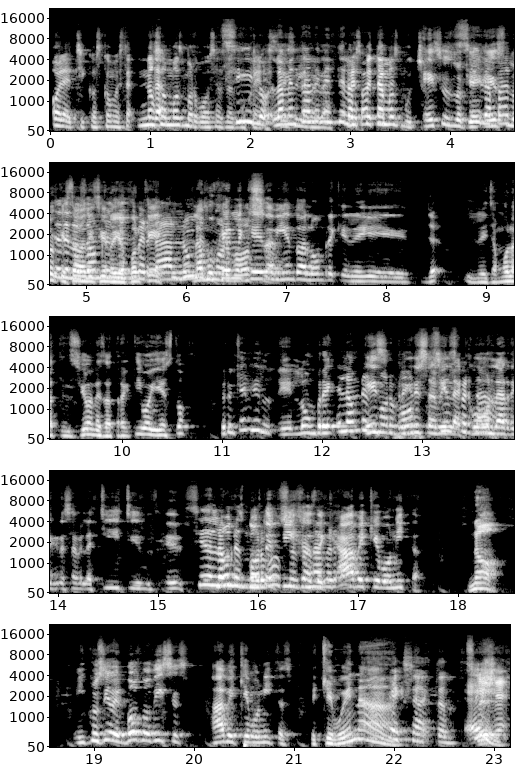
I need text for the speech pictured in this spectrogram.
Hola chicos, ¿cómo están? No La- somos morbosas las sí, mujeres. lo- es lamentablemente la respetamos mucho. Eso es lo Sí, que, la es parte lo que de estaba los diciendo hombres yo, es porque verdad, hombre la es mujer le morboso. queda viendo al hombre que le, le llamó la atención, es atractivo y esto, pero en cambio el, el hombre, El hombre es, es, morboso, regresa a sí ver es la cola, regresa a ver la chichi. eh, Sí, el no, hombre es no morboso, te es fijas de que, verdad. ah, qué bonita. No, inclusive vos no dices, ah, ve qué bonitas, qué buena. Exacto. le,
